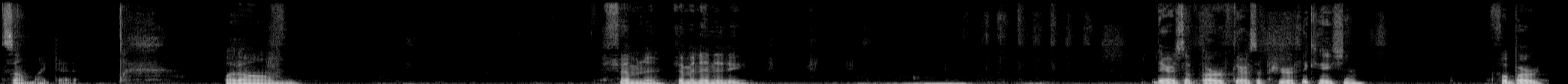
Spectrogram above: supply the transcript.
Something like that. But um feminine femininity. There's a birth, there's a purification for birth.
